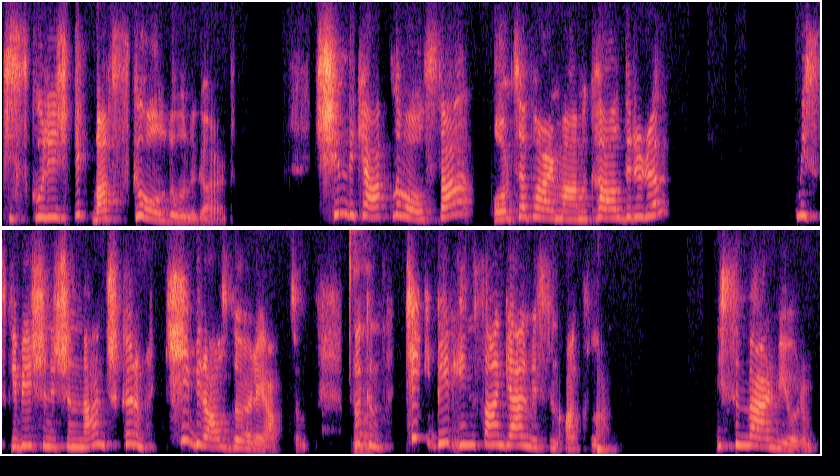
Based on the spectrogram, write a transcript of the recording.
psikolojik baskı olduğunu gördüm. Şimdiki aklım olsa orta parmağımı kaldırırım, mis gibi işin içinden çıkarım ki biraz da öyle yaptım. Bakın evet. tek bir insan gelmesin akla. İsim vermiyorum.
